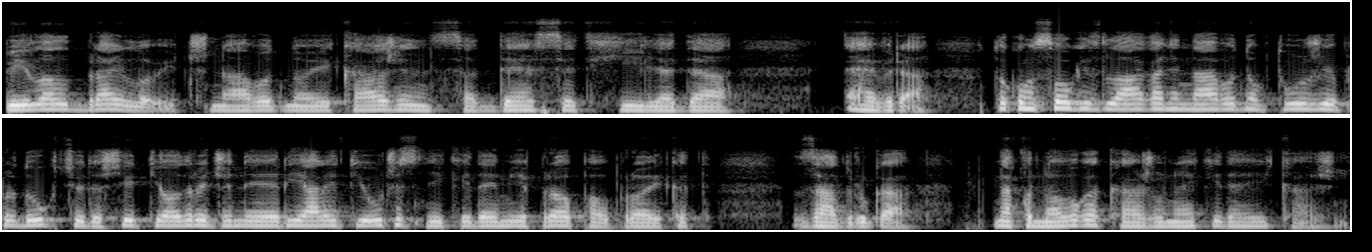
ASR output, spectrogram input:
Bilal Brajlović navodno je kažnjen sa 10.000 evra. Tokom svog izlaganja navodno optužio produkciju da štiti određene reality učesnike i da im je propao projekat zadruga. Nakon ovoga kažu neki da je i kažnjen.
